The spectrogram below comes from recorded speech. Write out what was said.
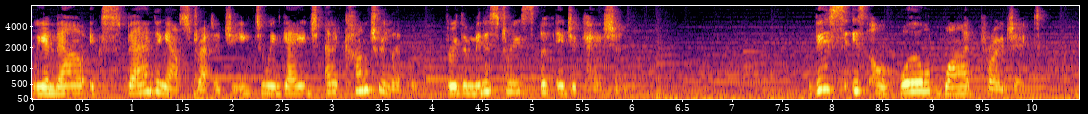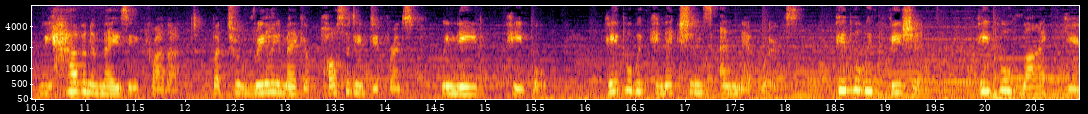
we are now expanding our strategy to engage at a country level through the Ministries of Education. This is a worldwide project. We have an amazing product, but to really make a positive difference, we need people. People with connections and networks, people with vision, people like you.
